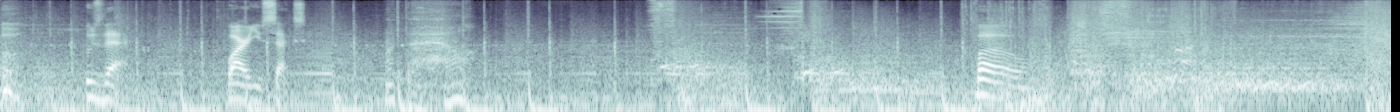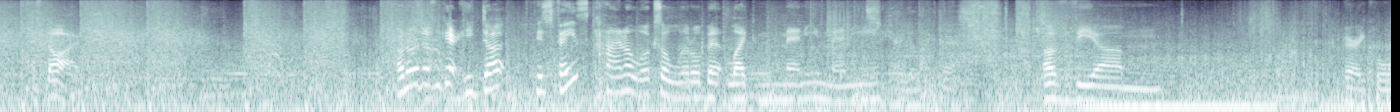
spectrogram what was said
Who's that? Why are you sexy? What the hell? Whoa. Nice dodge. Oh no, it doesn't care. He does. His face kind of looks a little bit like many, many of the um. Very cool.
